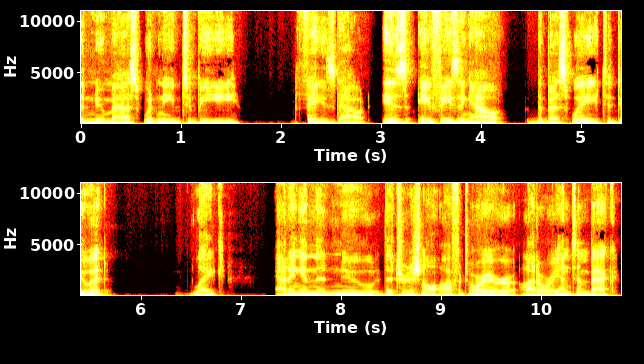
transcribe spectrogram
the new mass would need to be phased out. Is a phasing out the best way to do it? Like adding in the new, the traditional offertory or ad orientem back?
